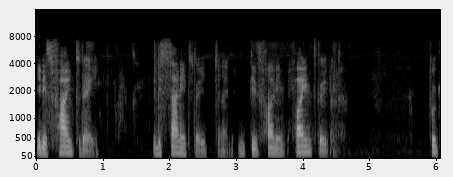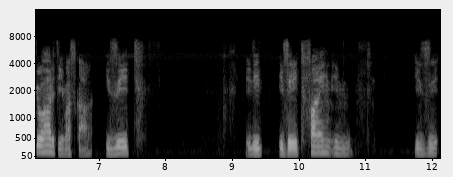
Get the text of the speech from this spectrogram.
It is fine today. It is sunny today じゃない。It is fine, fine today なんだ。東京は晴れていますか ?Is it, is it, is it fine in, is it,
